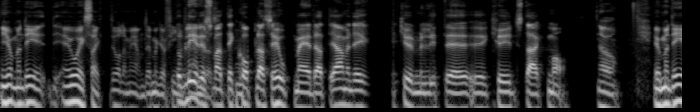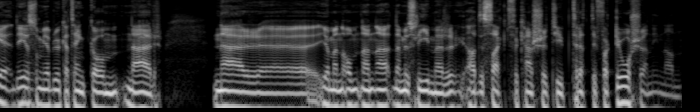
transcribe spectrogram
jo, men det, det, jo, exakt. Det håller jag med om. Demografin Då blir det som att det Mm. kopplas ihop med att ja, men det är kul med lite eh, kryddstark mat. Ja, ja men det, det är som jag brukar tänka om när, när, eh, ja, men om, när, när, muslimer hade sagt för kanske typ 30-40 år sedan innan,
